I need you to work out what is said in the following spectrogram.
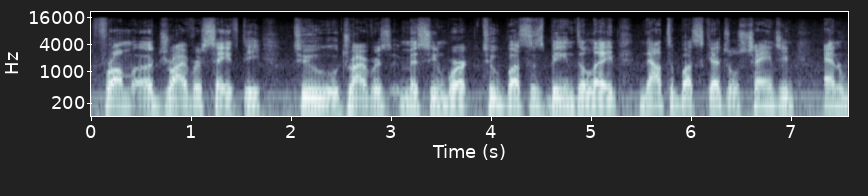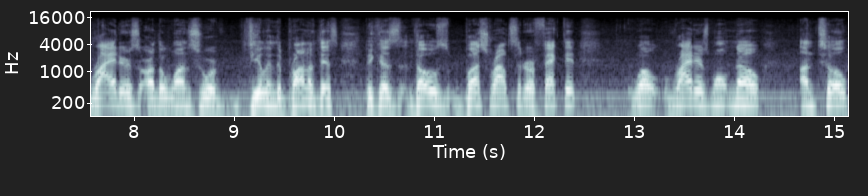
from uh, driver safety to drivers missing work to buses being delayed, now to bus schedules changing, and riders are the ones who are feeling the brunt of this because those bus routes that are affected, well, riders won't know until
